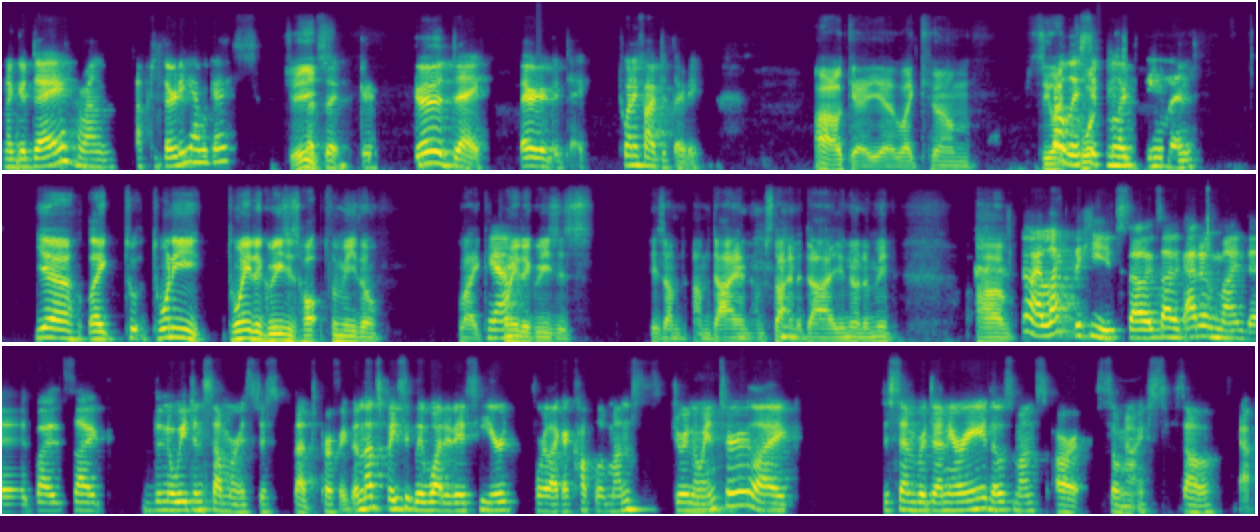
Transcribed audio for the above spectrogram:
On a good day, around up to 30, I would guess. Jeez. That's a good good day. Very good day. 25 to 30. Ah, okay, yeah, like um see Probably like similar to England. Yeah, like tw- 20 20 degrees is hot for me though. Like yeah. 20 degrees is is I'm I'm dying. I'm starting to die. You know what I mean? Um, no, I like the heat, so it's like I don't mind it, but it's like the Norwegian summer is just that's perfect. And that's basically what it is here for like a couple of months during the Mm. winter. Like December, January, those months are so nice. So yeah,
